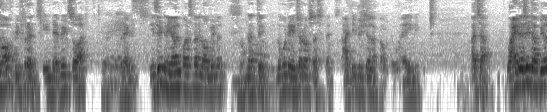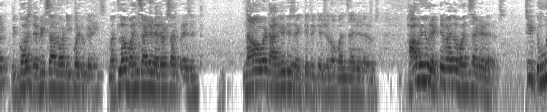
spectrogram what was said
of difference in debits और credits. Is it real, personal, nominal? No. Nothing. No nature of suspense. Artificial account है वो है ही नहीं कुछ अच्छा why does it appear because debits are not equal to credits मतलब one sided errors are present now our target is rectification of one sided errors how will you rectify the one sided errors see two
